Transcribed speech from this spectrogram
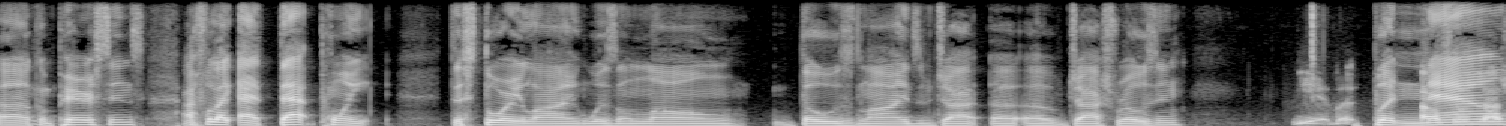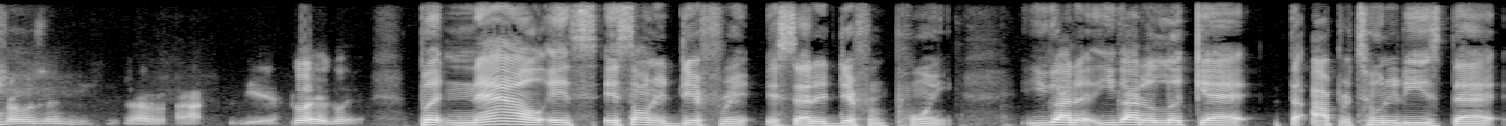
uh, comparisons. I feel like at that point the storyline was along those lines of jo- uh, of Josh Rosen, Yeah, but but now. Uh, uh, yeah, go ahead, go ahead. but now it's it's on a different it's at a different point you gotta you gotta look at the opportunities that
